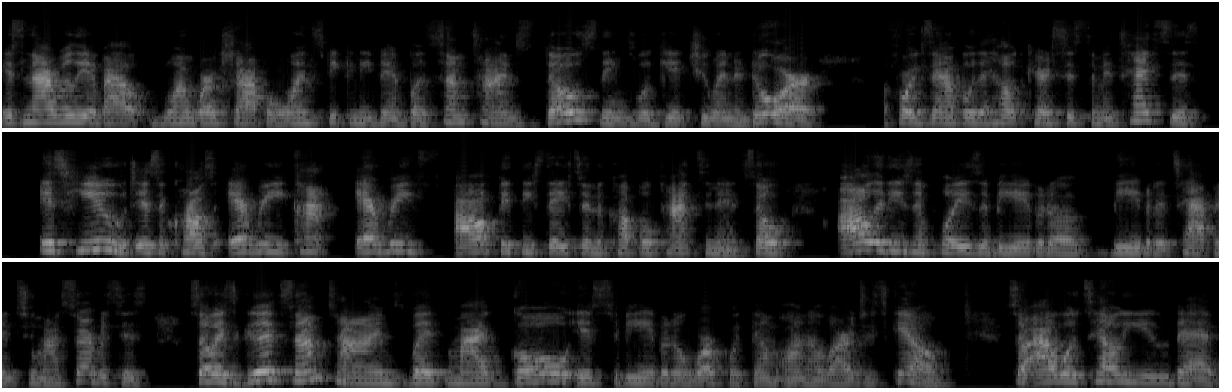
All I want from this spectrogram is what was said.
It's not really about one workshop or one speaking event, but sometimes those things will get you in the door. For example, the healthcare system in Texas is huge. It's across every every all 50 states and a couple continents. So all of these employees will be able to be able to tap into my services. So it's good sometimes, but my goal is to be able to work with them on a larger scale. So I will tell you that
